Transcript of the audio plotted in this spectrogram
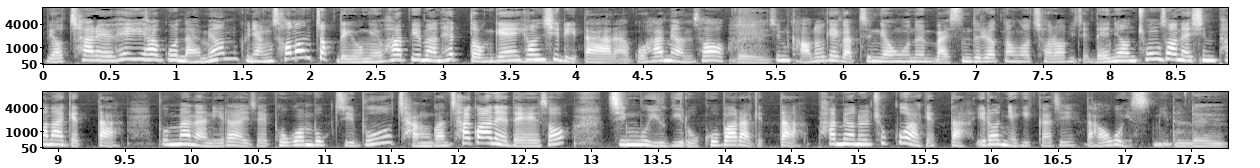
몇 차례 회의하고 나면 그냥 선언적 내용에 합의만 했던 게 음. 현실이다라고 하면서 네. 지금 간호계 같은 경우는 말씀드렸던 것처럼 이제 이제 내년 총선에 심판하겠다. 뿐만 아니라 이제 보건복지부 장관 차관에 대해서 직무 유기로 고발하겠다. 파면을 촉구하겠다. 이런 얘기까지 나오고 있습니다. 네.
